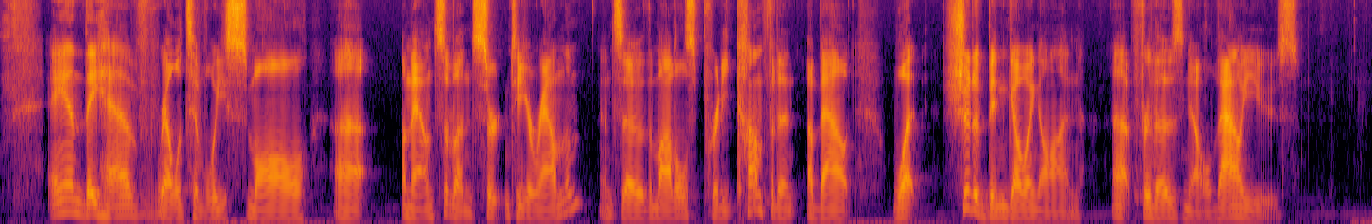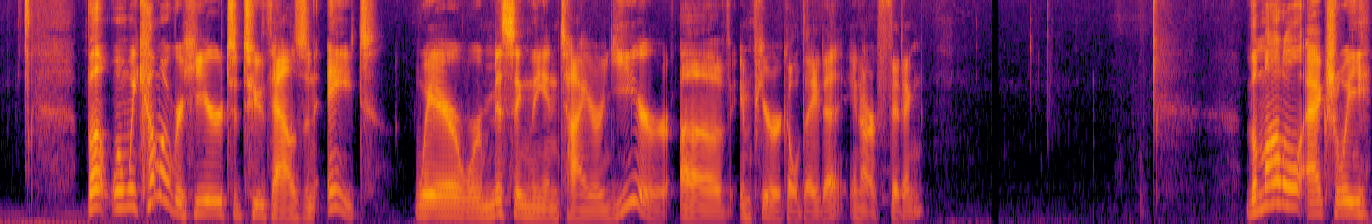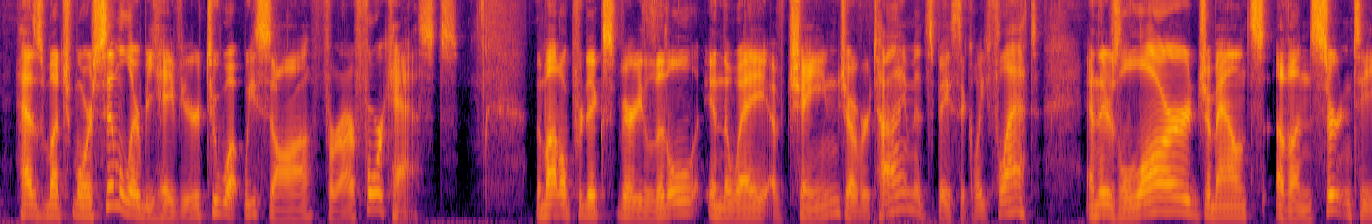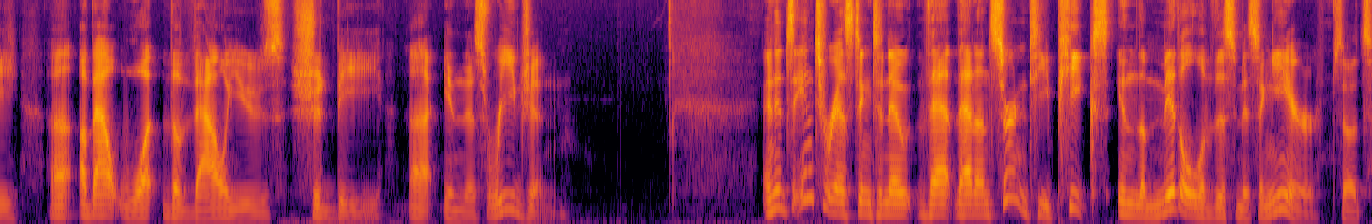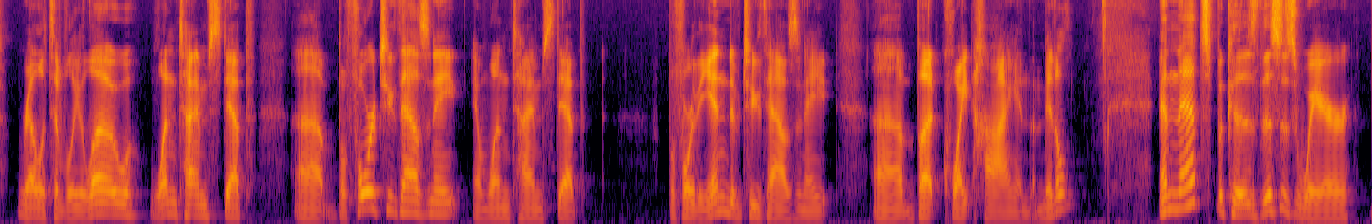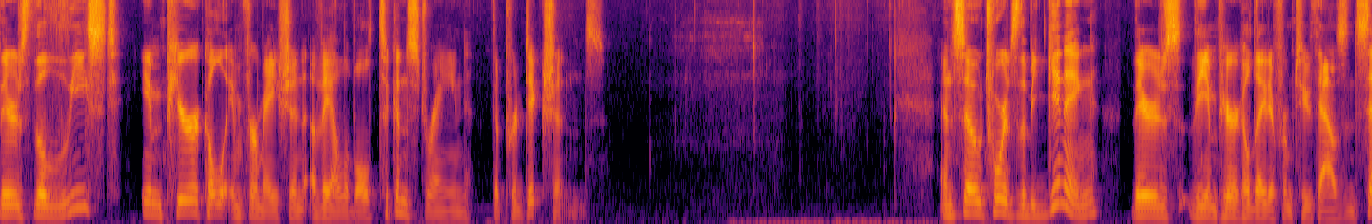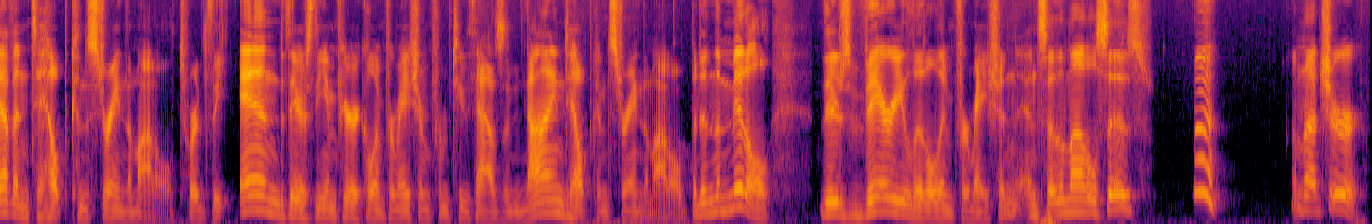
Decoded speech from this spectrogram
and they have relatively small uh, amounts of uncertainty around them. And so the model's pretty confident about what should have been going on uh, for those null values. But when we come over here to 2008, where we're missing the entire year of empirical data in our fitting, the model actually has much more similar behavior to what we saw for our forecasts. The model predicts very little in the way of change over time. It's basically flat and there's large amounts of uncertainty uh, about what the values should be uh, in this region. And it's interesting to note that that uncertainty peaks in the middle of this missing year. So it's relatively low, one time step uh, before 2008 and one time step before the end of 2008, uh, but quite high in the middle. And that's because this is where there's the least empirical information available to constrain the predictions. And so, towards the beginning, there's the empirical data from 2007 to help constrain the model. Towards the end, there's the empirical information from 2009 to help constrain the model. But in the middle, there's very little information, and so the model says, eh, I'm not sure.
